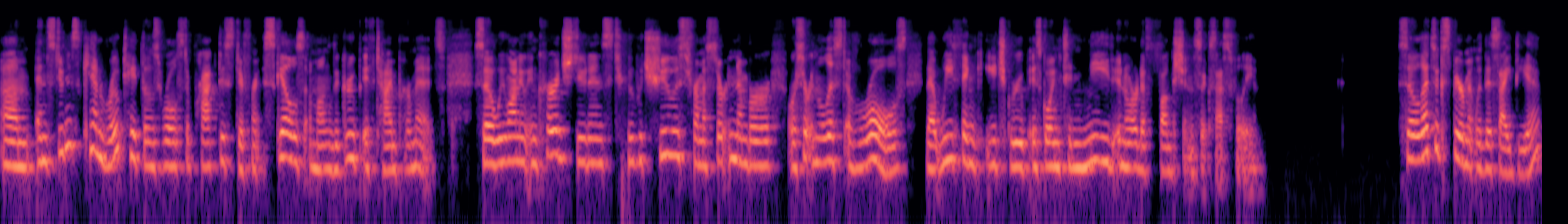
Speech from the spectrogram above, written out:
Um, and students can rotate those roles to practice different skills among the group if time permits. So, we want to encourage students to choose from a certain number or certain list of roles that we think each group is going to need in order to function successfully. So let's experiment with this idea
